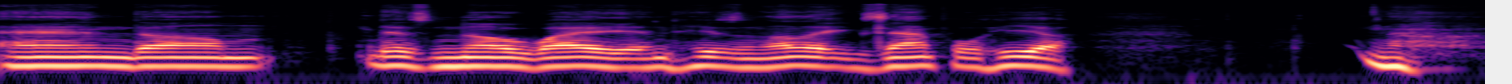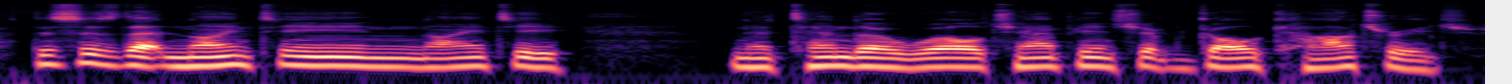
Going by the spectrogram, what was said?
And um, there's no way. And here's another example here. This is that 1990 Nintendo World Championship gold cartridge.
